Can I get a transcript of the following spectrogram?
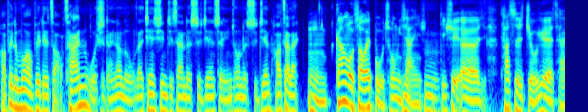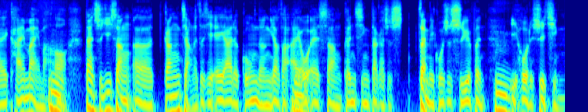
好，飞的莫忘飞的早餐，我是谭耀龙。来，今天星期三的时间，沈云聪的时间。好，再来。嗯，刚刚我稍微补充一下，嗯，的确，呃，它是九月才开卖嘛，哦，但实际上，呃，刚刚讲的这些 AI 的功能要在 iOS 上更新，大概是。在美国是十月份以后的事情，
